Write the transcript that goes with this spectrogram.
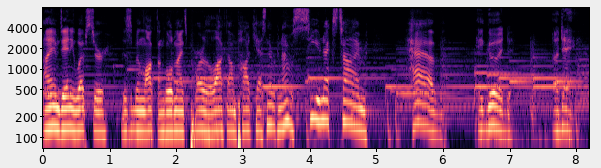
I am Danny Webster. This has been Locked on Golden Knights, part of the Locked On Podcast Network, and I will see you next time. Have a good a day.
